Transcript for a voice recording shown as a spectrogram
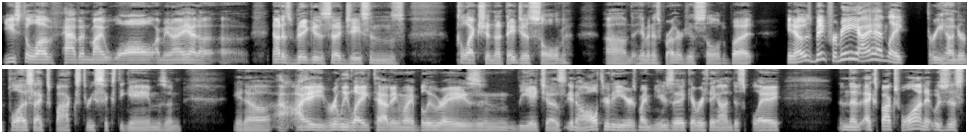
used to love having my wall. I mean, I had a, a not as big as uh, Jason's collection that they just sold, um, that him and his brother just sold, but you know, it was big for me. I had like 300 plus Xbox 360 games and you know, I, I really liked having my Blu-rays and VHS, you know, all through the years, my music, everything on display. And the Xbox One, it was just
